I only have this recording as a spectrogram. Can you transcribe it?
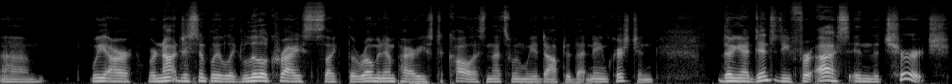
Um, we are we're not just simply like little Christs like the Roman Empire used to call us, and that's when we adopted that name Christian. The identity for us in the church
